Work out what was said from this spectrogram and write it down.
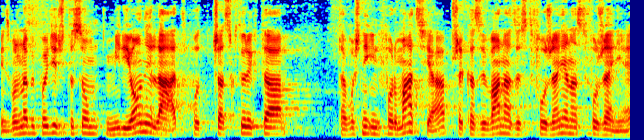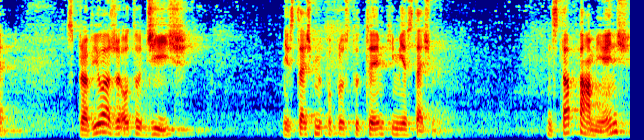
Więc można by powiedzieć, że to są miliony lat, podczas których ta, ta właśnie informacja przekazywana ze stworzenia na stworzenie sprawiła, że oto dziś jesteśmy po prostu tym, kim jesteśmy. Więc ta pamięć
